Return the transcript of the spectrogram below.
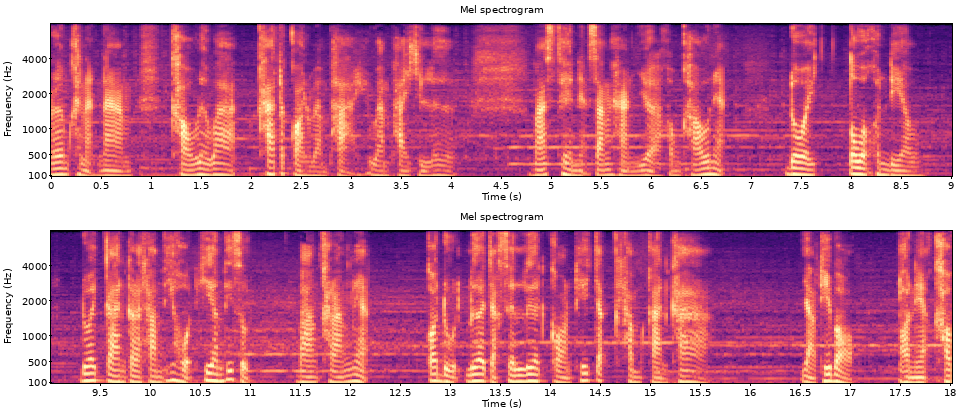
เริ่มขนานนามเขาเลยว่าฆาตกรแวมไพร์ Vampire Killer มาสเทนเนี่ยสังหารเหยื่อของเขาเนี่ยโดยตัวคนเดียว ด้วยการกระทำที่โหดเหี้ยมที่สุด บางครั้งเนี่ยก็ดูดเลือดจากเส้นเลือดก่อนที่จะทำการฆ่า อย่างที่บอกตอนเนี้ยเขา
